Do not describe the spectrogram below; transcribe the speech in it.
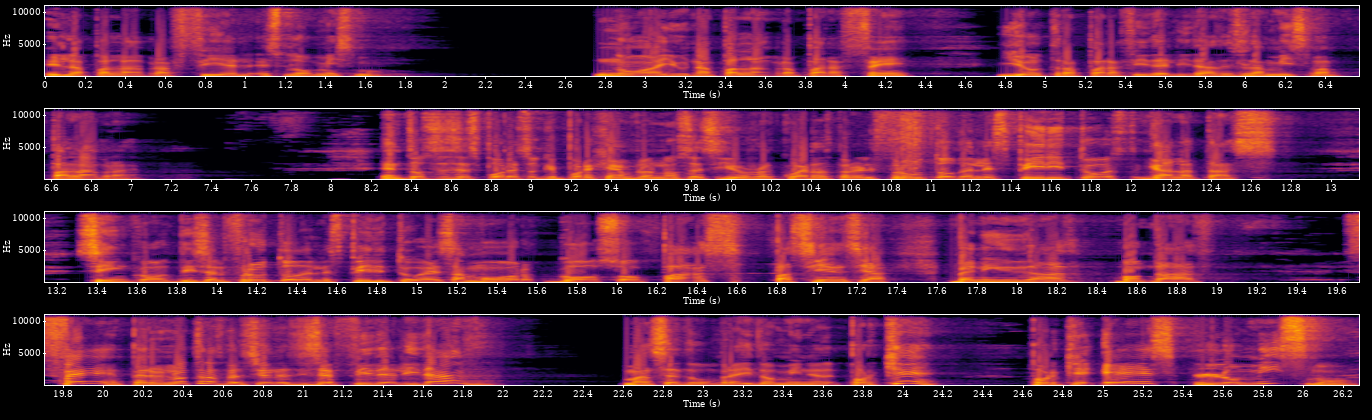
y la palabra fiel es lo mismo. No hay una palabra para fe y otra para fidelidad, es la misma palabra. Entonces es por eso que, por ejemplo, no sé si os recuerdas, pero el fruto del Espíritu, Gálatas 5, dice el fruto del Espíritu es amor, gozo, paz, paciencia, benignidad, bondad, fe. Pero en otras versiones dice fidelidad mansedumbre y dominio. ¿Por qué? Porque es lo mismo.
